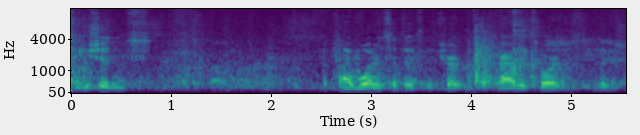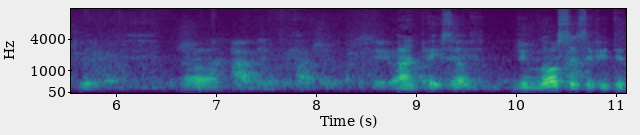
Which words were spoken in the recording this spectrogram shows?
so you shouldn't apply water to the, the, the barley corn the, the, uh, on Pesach. Vim says if you did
